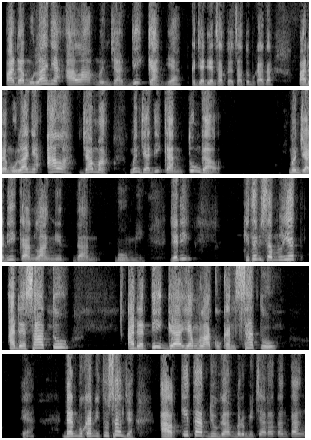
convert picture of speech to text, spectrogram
Pada mulanya Allah menjadikan ya. Kejadian satu ayat satu berkata pada mulanya Allah jamak menjadikan tunggal menjadikan langit dan bumi. Jadi kita bisa melihat ada satu ada tiga yang melakukan satu ya. Dan bukan itu saja Alkitab juga berbicara tentang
